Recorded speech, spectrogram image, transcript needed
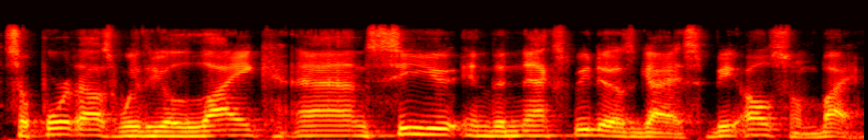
support us with your like, and see you in the next videos guys. Be awesome, bye!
